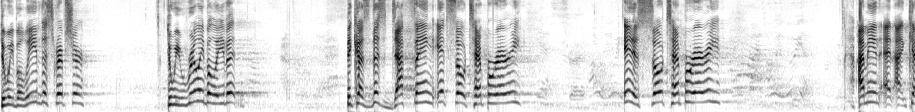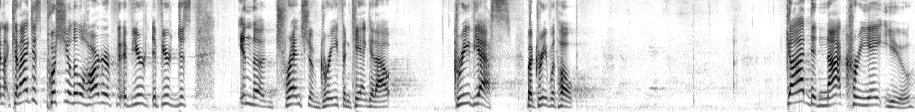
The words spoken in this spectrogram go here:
Do we believe the scripture? Do we really believe it? Because this death thing, it's so temporary. It is so temporary. I mean, can, can I just push you a little harder if, if, you're, if you're just in the trench of grief and can't get out? Grieve, yes, but grieve with hope. God did not create you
